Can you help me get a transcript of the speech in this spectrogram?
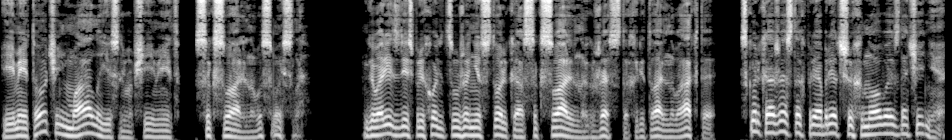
и имеет очень мало, если вообще имеет, сексуального смысла. Говорить здесь приходится уже не столько о сексуальных жестах ритуального акта, сколько о жестах, приобретших новое значение,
